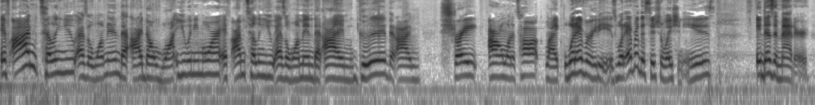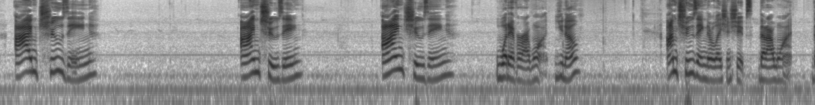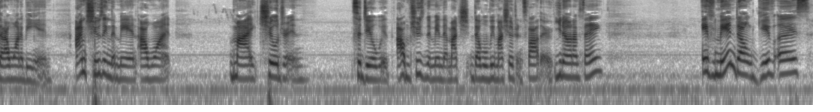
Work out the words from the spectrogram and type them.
If I'm telling you as a woman that I don't want you anymore, if I'm telling you as a woman that I'm good, that I'm straight, I don't want to talk, like whatever it is, whatever the situation is, it doesn't matter. I'm choosing, I'm choosing, I'm choosing whatever I want, you know? I'm choosing the relationships that I want, that I want to be in. I'm choosing the men I want my children to deal with. I'm choosing the men that my ch- that will be my children's father. You know what I'm saying? If men don't give us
